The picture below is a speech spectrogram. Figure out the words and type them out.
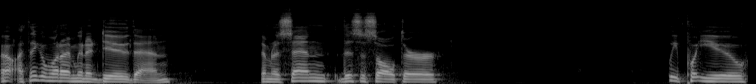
Well, I think of what I'm going to do then. I'm going to send this assaulter. We put you...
